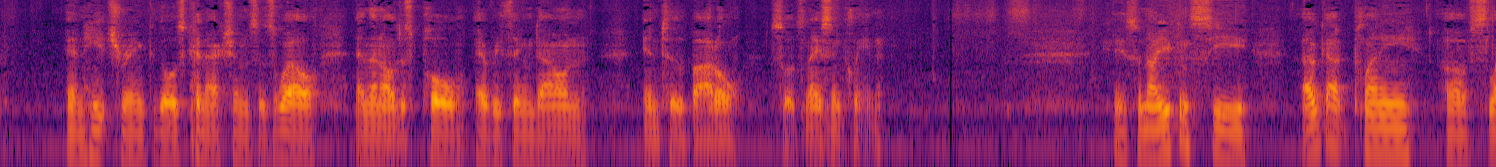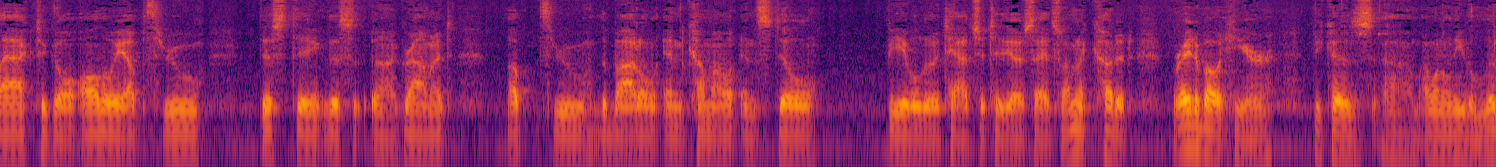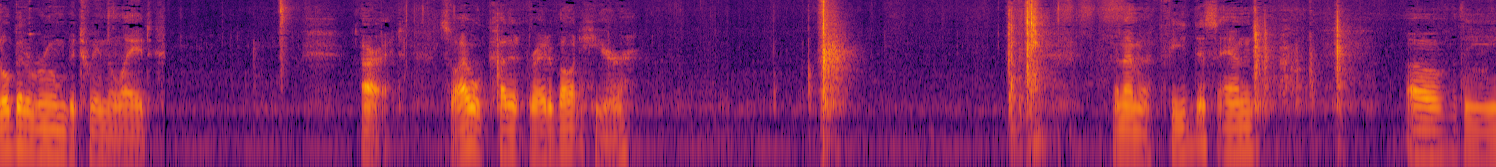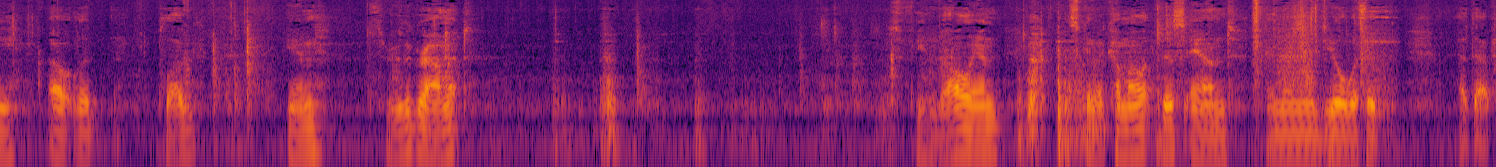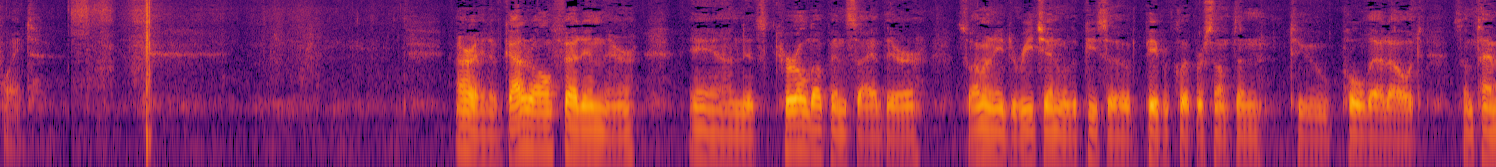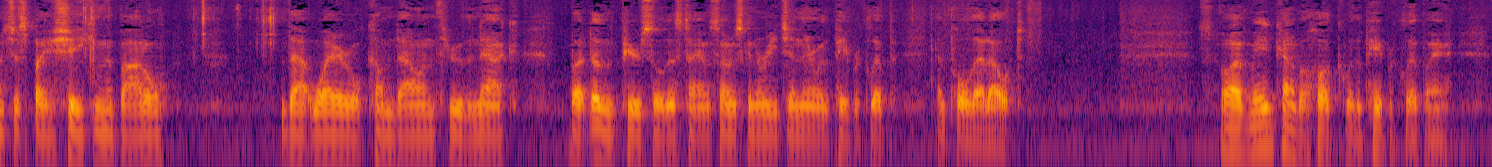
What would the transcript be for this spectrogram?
and heat shrink those connections as well and then I'll just pull everything down into the bottle so it's nice and clean. Okay, so now you can see I've got plenty of slack to go all the way up through this thing, this uh, grommet, up through the bottle and come out and still be able to attach it to the other side. So I'm going to cut it right about here because um, I want to leave a little bit of room between the light. Alright, so I will cut it right about here. And I'm going to feed this end of the outlet plug in through the grommet. Just feed it all in. It's going to come out this end and then we'll deal with it at that point. Alright, I've got it all fed in there and it's curled up inside there so I'm going to need to reach in with a piece of paper clip or something to pull that out. Sometimes just by shaking the bottle that wire will come down through the neck but it doesn't appear so this time so I'm just going to reach in there with a paper clip and pull that out. So I've made kind of a hook with a paper clip. I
